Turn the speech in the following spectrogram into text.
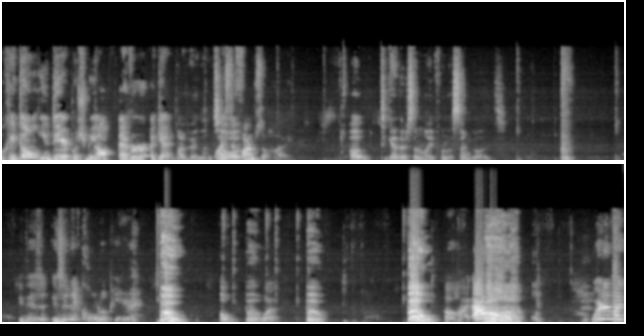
Okay, don't you dare push me off ever again. Okay then. Why so, is the farm so high? um, to gather sunlight from the sun gods. It isn't. Isn't it cold up here? Boo! Oh, boo! What? Boo! Boo! Oh hi. Ow! Where did my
